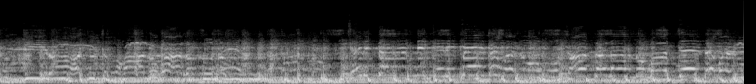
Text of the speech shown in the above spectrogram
పృథ్వీరాజు చౌహాను వారసులం. చరిత్రాన్ని తెలిపేదవరు శాసనాలు మార్చేదవరు.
